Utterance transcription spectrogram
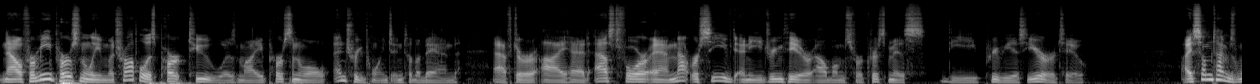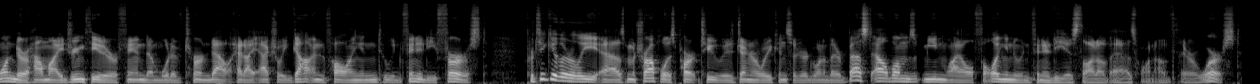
Now, for me personally, Metropolis Part 2 was my personal entry point into the band, after I had asked for and not received any Dream Theater albums for Christmas the previous year or two. I sometimes wonder how my Dream Theater fandom would have turned out had I actually gotten Falling into Infinity first, particularly as Metropolis Part 2 is generally considered one of their best albums, meanwhile, Falling into Infinity is thought of as one of their worst.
